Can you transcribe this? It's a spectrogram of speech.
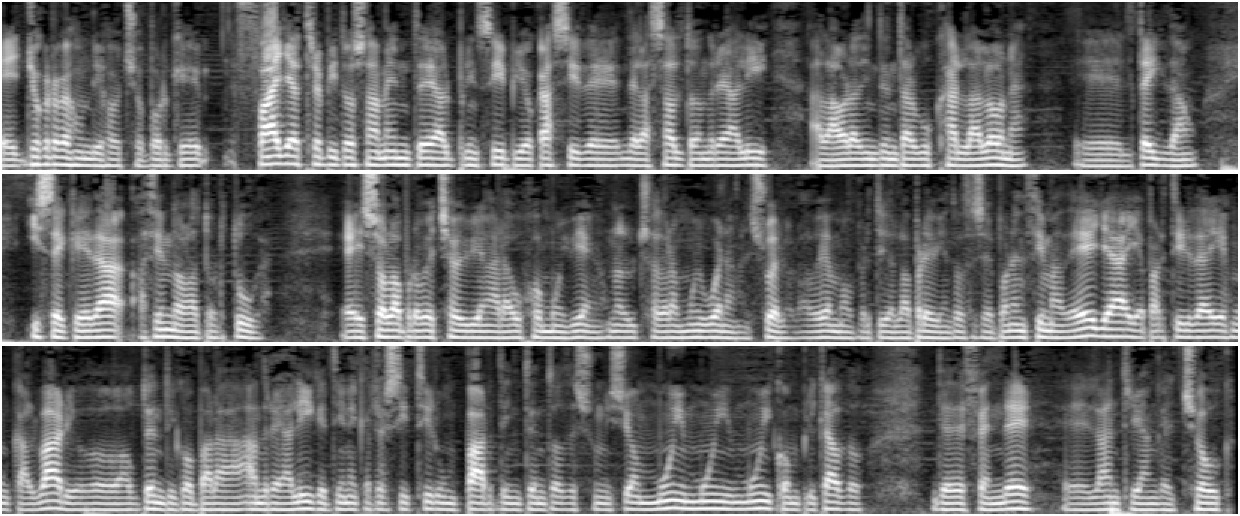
eh, yo creo que es un 18, porque falla estrepitosamente al principio casi del asalto Andrea Lee a la hora de intentar buscar la lona, el takedown, y se queda haciendo la tortuga. Eso lo aprovecha Vivian Araujo muy bien, es una luchadora muy buena en el suelo, lo habíamos vertido en la previa, entonces se pone encima de ella y a partir de ahí es un calvario auténtico para Andrea Lee que tiene que resistir un par de intentos de sumisión muy muy muy complicado de defender, el Land Triangle Choke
